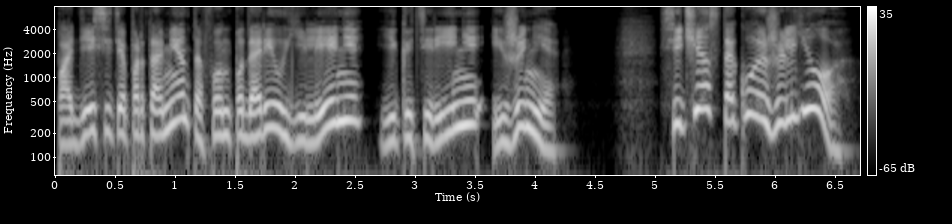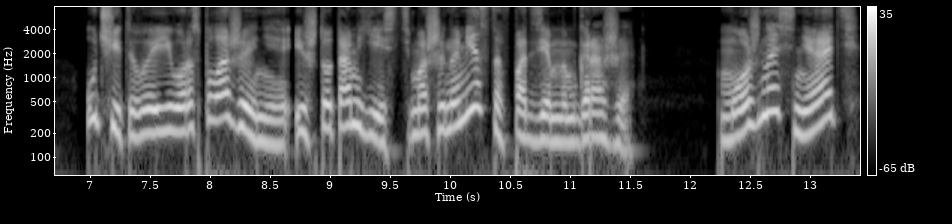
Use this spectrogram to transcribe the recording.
По 10 апартаментов он подарил Елене, Екатерине и жене. Сейчас такое жилье, учитывая его расположение и что там есть машиноместо в подземном гараже, можно снять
